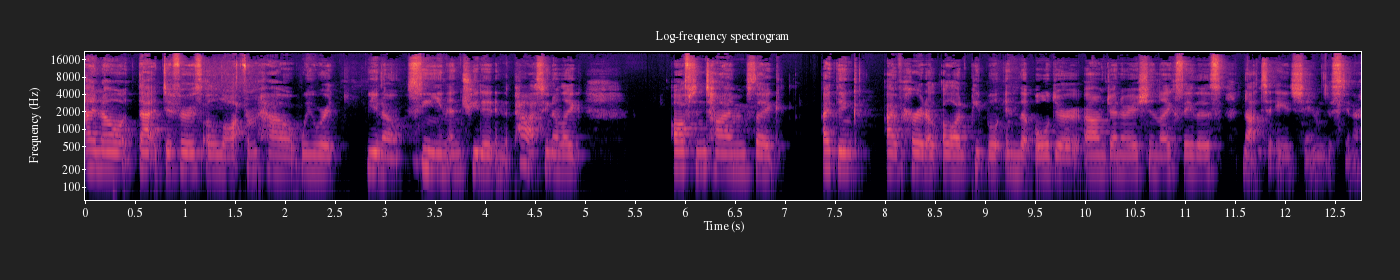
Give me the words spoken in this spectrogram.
I know that differs a lot from how we were, you know, seen and treated in the past. You know, like oftentimes like I think I've heard a, a, lot of people in the older um, generation like say this, not to age shame, just you know,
